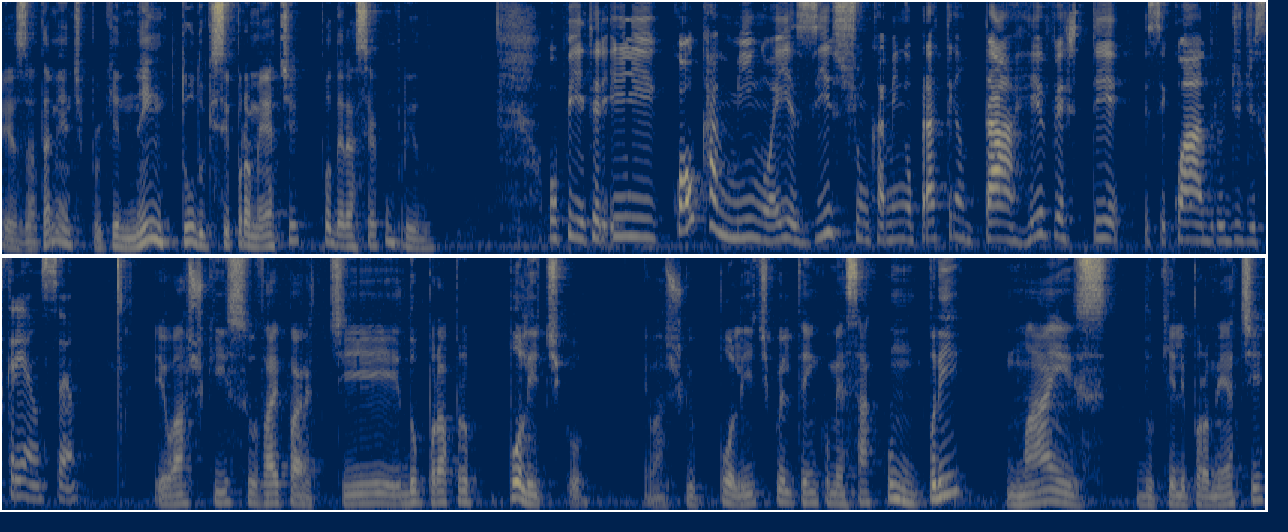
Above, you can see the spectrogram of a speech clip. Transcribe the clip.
Exatamente, porque nem tudo que se promete poderá ser cumprido. Ô Peter, e qual caminho aí? Existe um caminho para tentar reverter esse quadro de descrença? Eu acho que isso vai partir do próprio político. Eu acho que o político ele tem que começar a cumprir mais do que ele promete.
